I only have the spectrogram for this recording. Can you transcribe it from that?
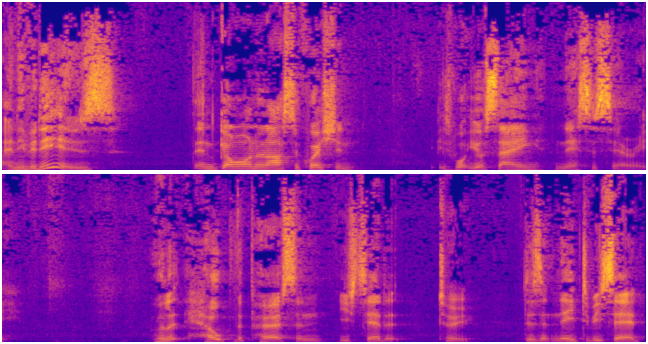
And if it is, then go on and ask the question Is what you're saying necessary? Will it help the person you said it to? Does it need to be said?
